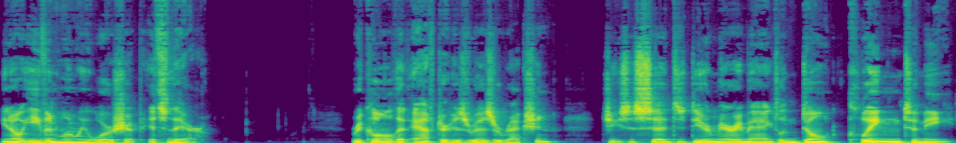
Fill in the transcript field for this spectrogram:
You know, even when we worship, it's there. Recall that after his resurrection, Jesus said to dear Mary Magdalene, Don't cling to me,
